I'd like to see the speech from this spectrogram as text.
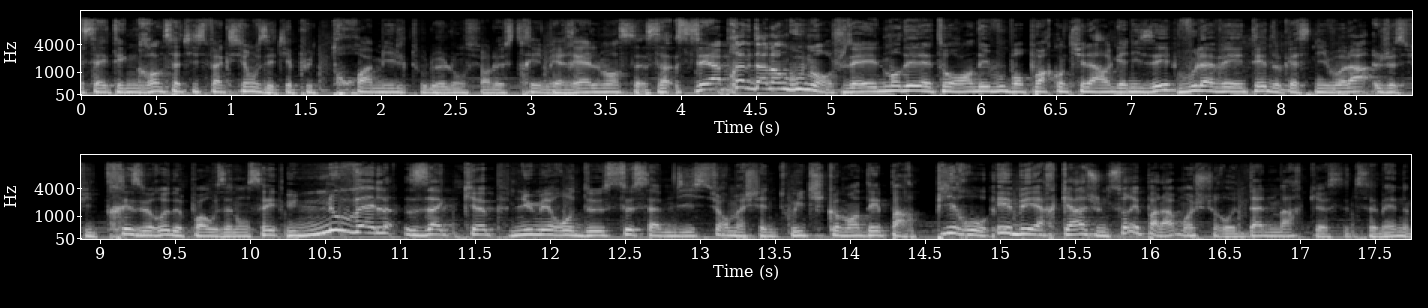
ça a été une grande satisfaction. Vous étiez plus de 3000 tout le long sur le stream. Et réellement, c'est la preuve d'un engouement. Je vous avais demandé d'être au rendez-vous pour pouvoir continuer à organiser. Vous l'avez été, donc à ce niveau-là, je suis très heureux de pouvoir vous annoncer une nouvelle Zack Cup numéro 2 ce samedi sur ma chaîne Twitch, commandée par Pyro et BRK. Je ne serai pas là, moi je serai au Danemark cette semaine.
